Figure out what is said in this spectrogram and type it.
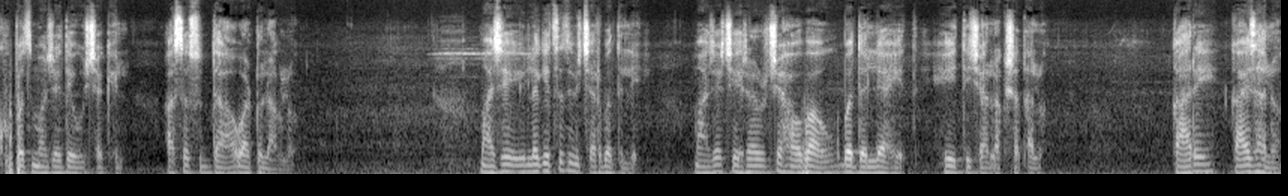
खूपच मजा देऊ शकेल असंसुद्धा वाटू लागलं. माझे लगेचच विचार बदलले. माझ्या चेहऱ्यावरचे हावभाव बदलले आहेत हे तिच्या लक्षात आलं. का रे? काय झालं?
